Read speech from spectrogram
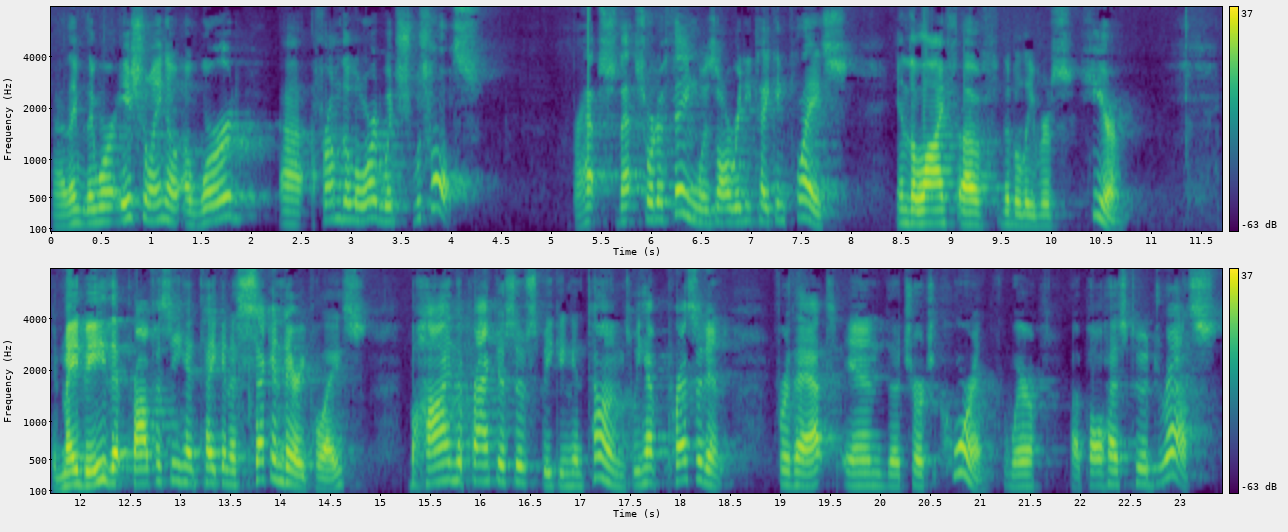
Uh, they, they were issuing a, a word uh, from the Lord which was false. Perhaps that sort of thing was already taking place in the life of the believers here. It may be that prophecy had taken a secondary place behind the practice of speaking in tongues. We have precedent for that in the church at Corinth, where uh, Paul has to address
